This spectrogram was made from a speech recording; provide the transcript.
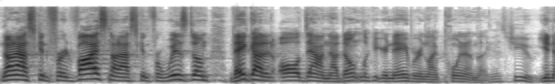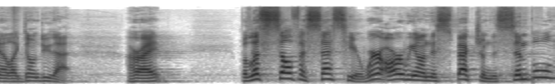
not asking for advice, not asking for wisdom. They got it all down. Now, don't look at your neighbor and like point at them like, that's you. You know, like, don't do that. All right? But let's self assess here. Where are we on this spectrum? The simple,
